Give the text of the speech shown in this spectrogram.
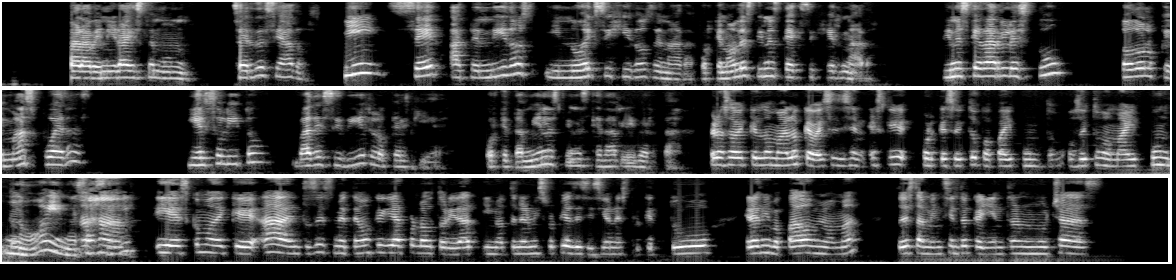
para venir a este mundo, ser deseados y ser atendidos y no exigidos de nada, porque no les tienes que exigir nada. Tienes que darles tú todo lo que más puedas y él solito va a decidir lo que él quiere, porque también les tienes que dar libertad. Pero ¿sabe qué es lo malo? Que a veces dicen, es que porque soy tu papá y punto, o soy tu mamá y punto. No, y no es así. Y es como de que, ah, entonces me tengo que guiar por la autoridad y no tener mis propias decisiones porque tú eres mi papá o mi mamá. Entonces también siento que ahí entran muchas,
